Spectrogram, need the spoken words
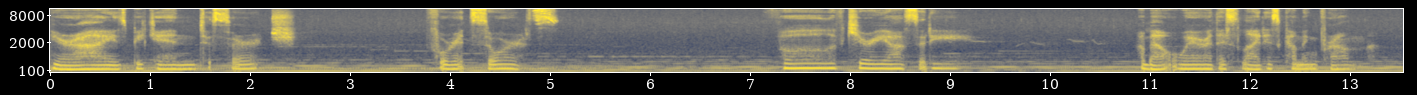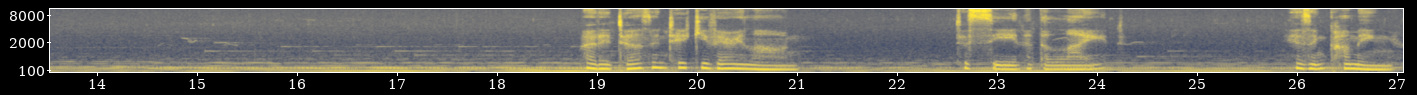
Your eyes begin to search for its source, full of curiosity about where this light is coming from. But it doesn't take you very long to see that the light isn't coming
